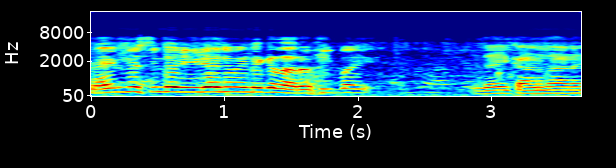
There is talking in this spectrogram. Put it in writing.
ഷൈൻ മിസ്റ്റിന്റെ വീഡിയോന് വേണ്ടി നിൽക്കുന്നതാ റഫീഖ് ഭായ്. ഇതായി കാണുന്നതാണ്.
